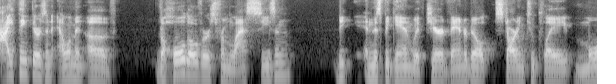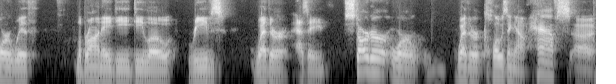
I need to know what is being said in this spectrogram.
I think there's an element of the holdovers from last season, be, and this began with Jarred Vanderbilt starting to play more with LeBron, AD, D'Lo, Reaves, whether as a starter or whether closing out halves, uh,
